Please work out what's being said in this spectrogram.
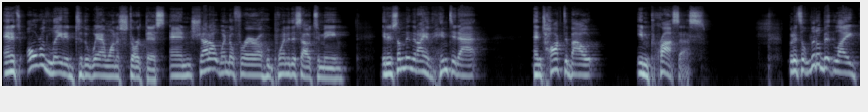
And it's all related to the way I want to start this. And shout out Wendell Ferreira, who pointed this out to me. It is something that I have hinted at and talked about in process. But it's a little bit like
